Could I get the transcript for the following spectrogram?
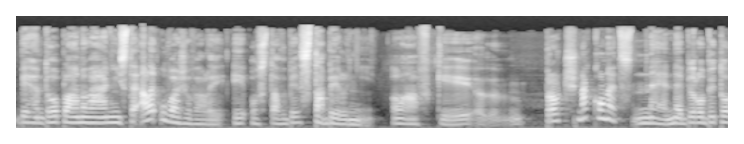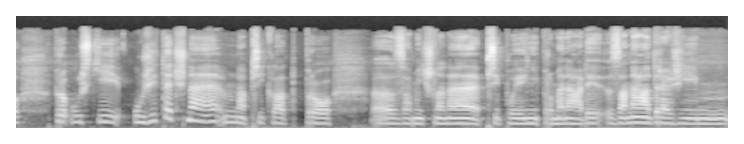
Během toho plánování jste ale uvažovali i o stavbě stabilní lávky. Proč nakonec ne? Nebylo by to pro ústí užitečné, například pro eh, zamýšlené připojení promenády za nádražím,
